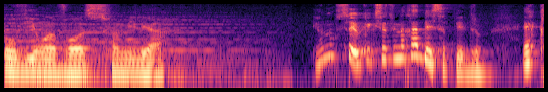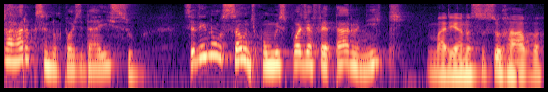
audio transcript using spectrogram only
ouvi uma voz familiar. Eu não sei o que você tem na cabeça, Pedro. É claro que você não pode dar isso. Você tem noção de como isso pode afetar o Nick? Mariana sussurrava,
